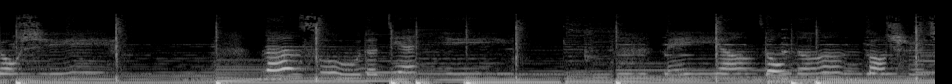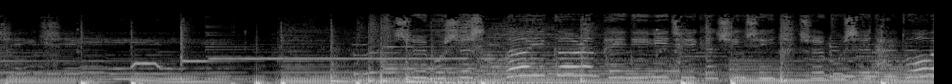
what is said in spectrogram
游戏，烂俗的电影，每一样都能保持清醒。是不是少了一个人陪你一起看星星？是不是太多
